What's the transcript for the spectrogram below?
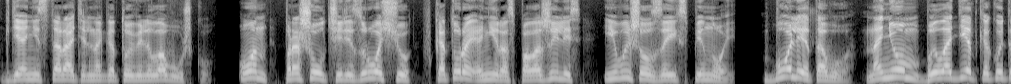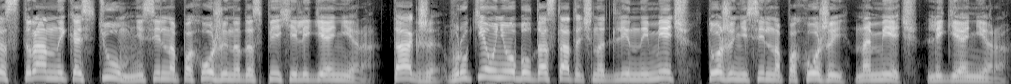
где они старательно готовили ловушку. Он прошел через рощу, в которой они расположились, и вышел за их спиной. Более того, на нем был одет какой-то странный костюм, не сильно похожий на доспехи легионера. Также в руке у него был достаточно длинный меч, тоже не сильно похожий на меч легионера.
